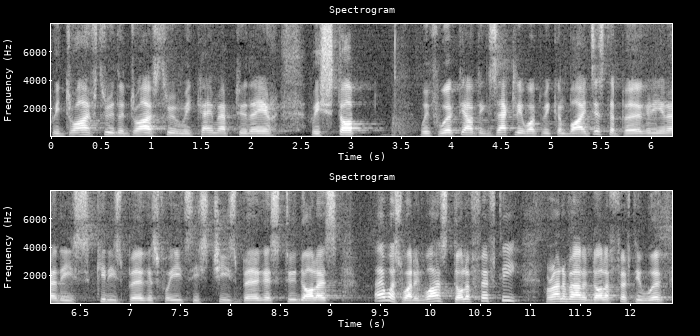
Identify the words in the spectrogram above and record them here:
We drive through the drive through and we came up to there. We stopped. We've worked out exactly what we can buy. Just a burger, you know, these kiddies burgers for each, these cheeseburgers, $2. That was what it was, $1.50, around about $1.50. Worked,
